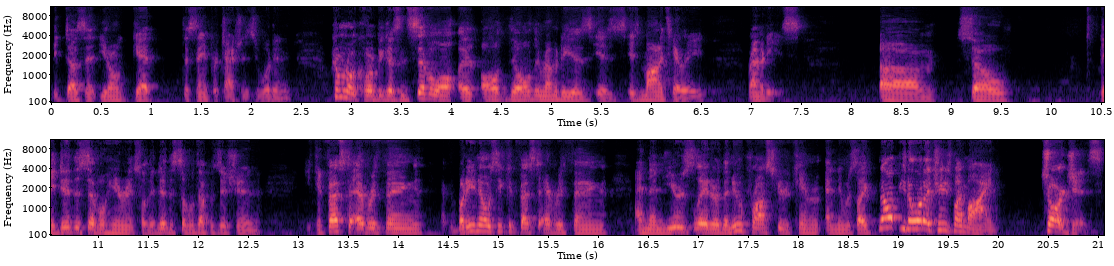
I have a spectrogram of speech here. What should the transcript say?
it doesn't. You don't get the same protections you would in criminal court because in civil, all, all the only remedy is is is monetary remedies. Um, so they did the civil hearing. So they did the civil deposition. He confessed to everything. Everybody knows he confessed to everything. And then years later, the new prosecutor came and he was like, "Nope, you know what? I changed my mind charges.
